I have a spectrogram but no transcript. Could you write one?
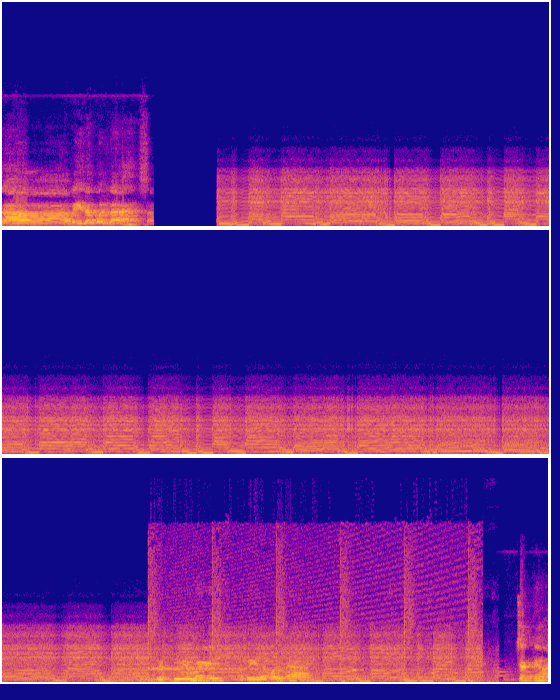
ah, available na sa Trip TV merch, available na. Check nyo yung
